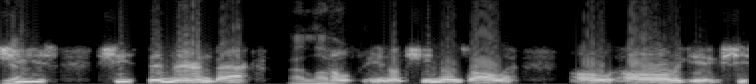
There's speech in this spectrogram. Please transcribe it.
Yeah. she's she's been there and back. I love it. Oh, you know, she knows all the all all the gigs. She's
